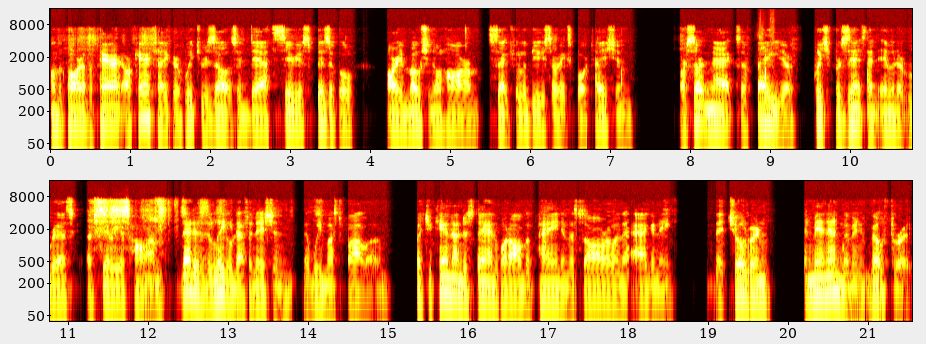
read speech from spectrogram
on the part of a parent or caretaker which results in death, serious physical or emotional harm, sexual abuse or exploitation, or certain acts of failure which presents an imminent risk of serious harm. That is the legal definition that we must follow. But you can't understand what all the pain and the sorrow and the agony that children and men and women go through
